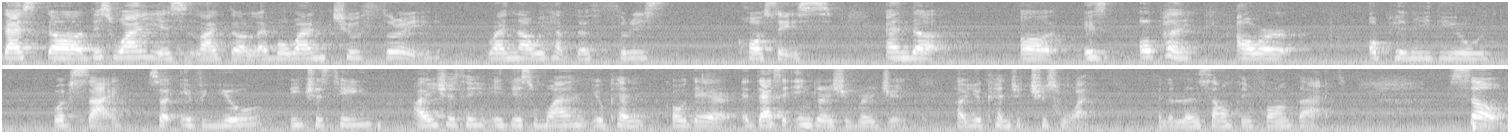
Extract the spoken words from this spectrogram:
that's the, this one is like the level one, two, three. Right now we have the three courses. and uh, uh, it's open our OpenEDU website. So if you interesting are interested in this one, you can go there. That's the English version. Uh, you can choose one and learn something from that. So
